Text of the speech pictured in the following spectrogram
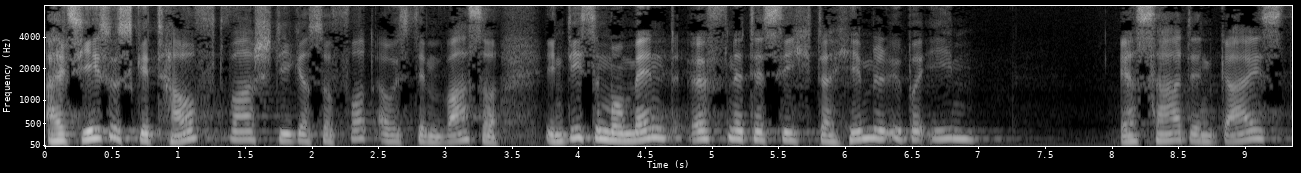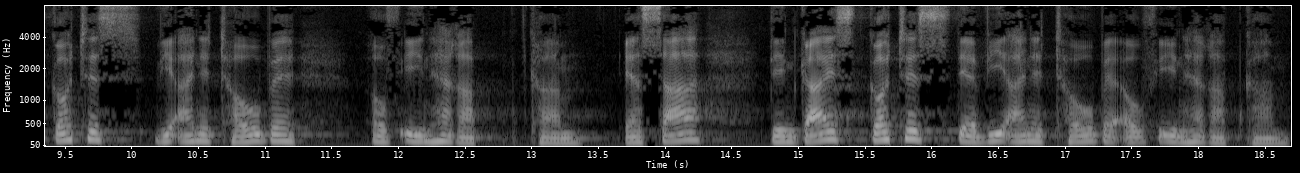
Als Jesus getauft war, stieg er sofort aus dem Wasser. In diesem Moment öffnete sich der Himmel über ihm er sah den Geist Gottes wie eine Taube auf ihn herabkam. Er sah den Geist Gottes, der wie eine Taube auf ihn herabkam.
